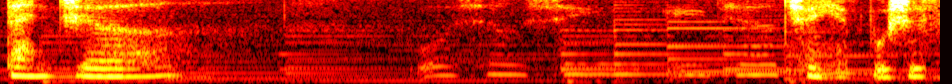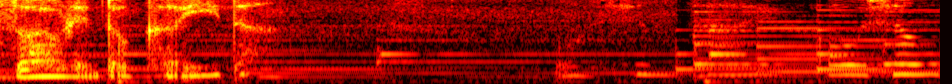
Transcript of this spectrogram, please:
但这，却也不是所有人都可以的。我母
